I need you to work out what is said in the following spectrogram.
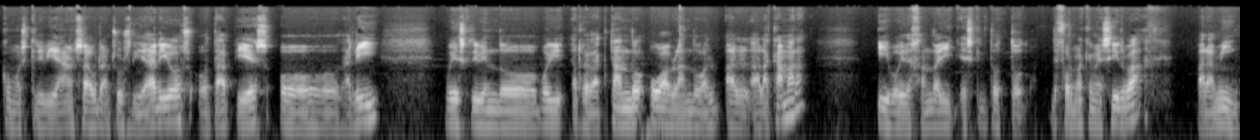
como escribían Saura en sus diarios, o Tapies, o Dalí. Voy escribiendo, voy redactando o hablando a la cámara y voy dejando ahí escrito todo, de forma que me sirva para mí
